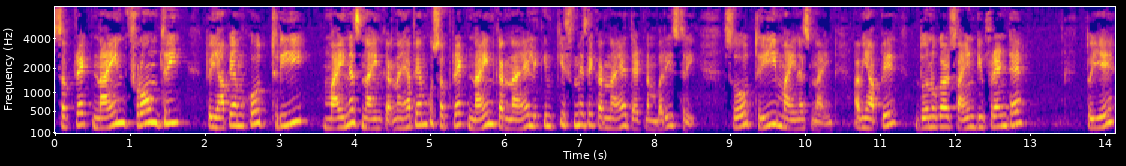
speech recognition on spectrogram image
subtract nine from three तो यहाँ पे हमको थ्री माइनस नाइन करना है। यहाँ पे हमको सब्ट्रैक्ट नाइन करना है, लेकिन किसमें से करना है? That number is three so three minus nine अब यहाँ पे दोनों का साइन डिफरेंट है। तो ये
